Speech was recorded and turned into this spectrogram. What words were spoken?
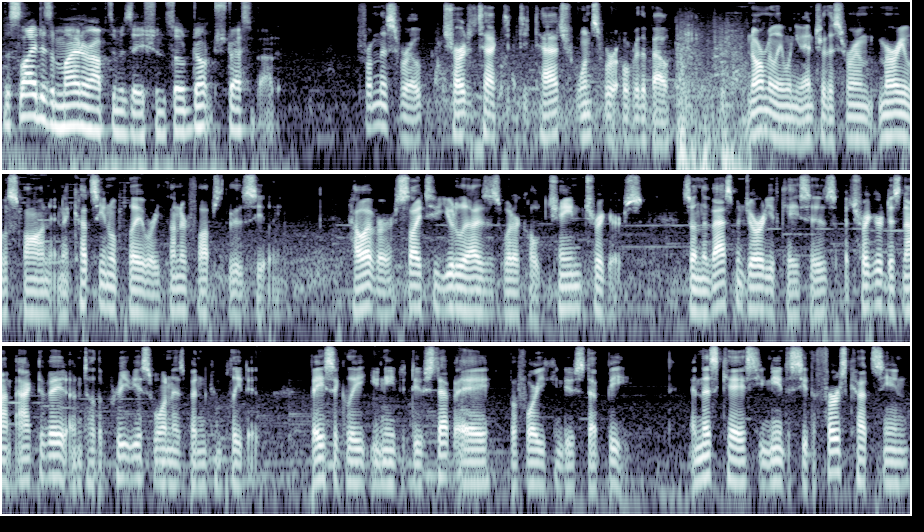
The slide is a minor optimization, so don't stress about it. From this rope, charge attack to detach once we're over the balcony. Normally when you enter this room, Murray will spawn and a cutscene will play where he thunderflops through the ceiling. However, Sly 2 utilizes what are called chain triggers, so in the vast majority of cases, a trigger does not activate until the previous one has been completed. Basically, you need to do step A before you can do step B. In this case, you need to see the first cutscene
